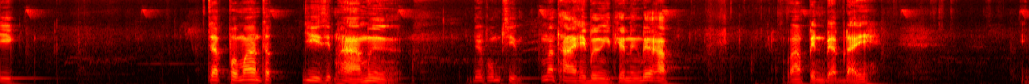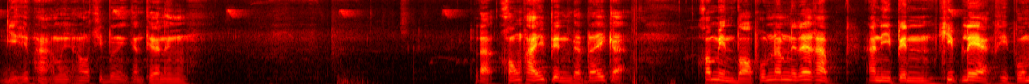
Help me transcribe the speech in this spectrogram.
อีกจักประมาณสัก25มื้อเดี๋ยวผมสิมาถ่ายให้เบิ่งอีกเทื่อนึงด้อครับ ว่าเป็นแบบใดอีก25มื้อเฮาสิเบิ่งอีกกันเทื่อนึง ละของไผเป็นแบบใดก็คอมเมนต์บอกผมนำได้เด้ครับ อันนี้เป็นคลิปแรกที่ผม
